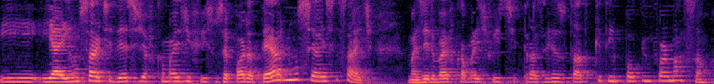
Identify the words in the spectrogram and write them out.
e, e aí um site desse já fica mais difícil. Você pode até anunciar esse site, mas ele vai ficar mais difícil de trazer resultado porque tem pouca informação,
